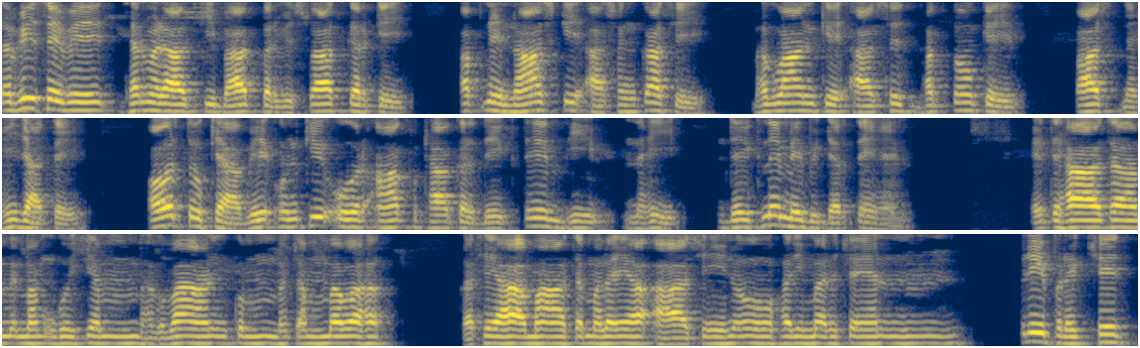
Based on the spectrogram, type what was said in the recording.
तभी से वे धर्मराज की बात पर विश्वास करके अपने नाश की आशंका से भगवान के आश्रित भक्तों के पास नहीं जाते। और तो क्या, वे उनकी ओर आँख उठाकर देखते भी नहीं, देखने में भी डरते हैं। इतिहास गुह्यम भगवान कुंभ संभव कथयामास मलय आसीनो हरिमर्चयन। प्रिय परीक्षित,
